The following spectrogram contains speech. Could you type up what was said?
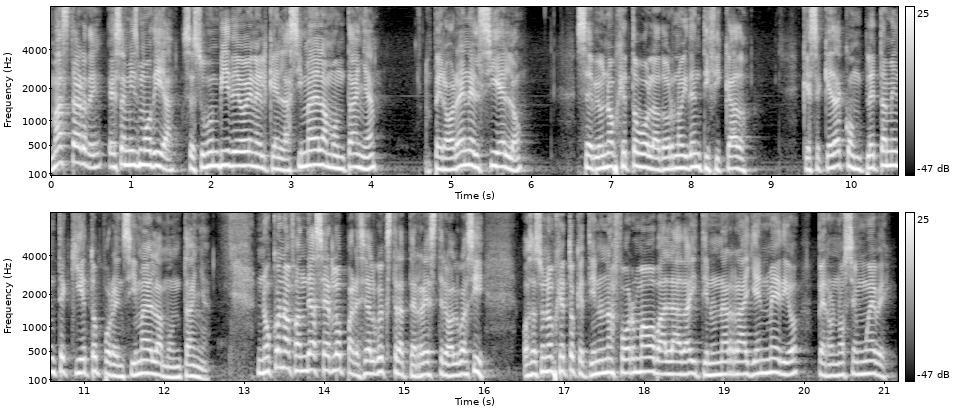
Más tarde, ese mismo día, se sube un video en el que en la cima de la montaña, pero ahora en el cielo, se ve un objeto volador no identificado que se queda completamente quieto por encima de la montaña. No con afán de hacerlo parece algo extraterrestre o algo así. O sea, es un objeto que tiene una forma ovalada y tiene una raya en medio, pero no se mueve.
